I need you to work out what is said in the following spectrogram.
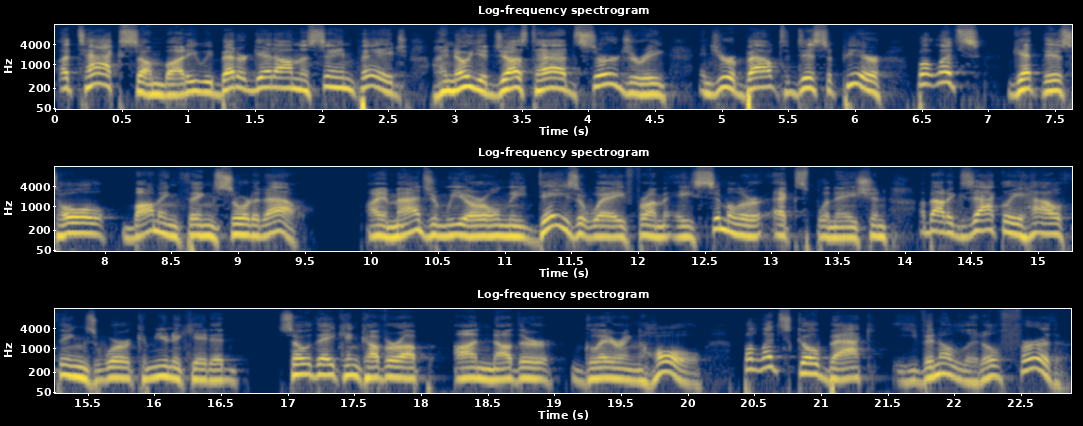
attack somebody. We better get on the same page. I know you just had surgery and you're about to disappear, but let's get this whole bombing thing sorted out. I imagine we are only days away from a similar explanation about exactly how things were communicated so they can cover up another glaring hole. But let's go back even a little further.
